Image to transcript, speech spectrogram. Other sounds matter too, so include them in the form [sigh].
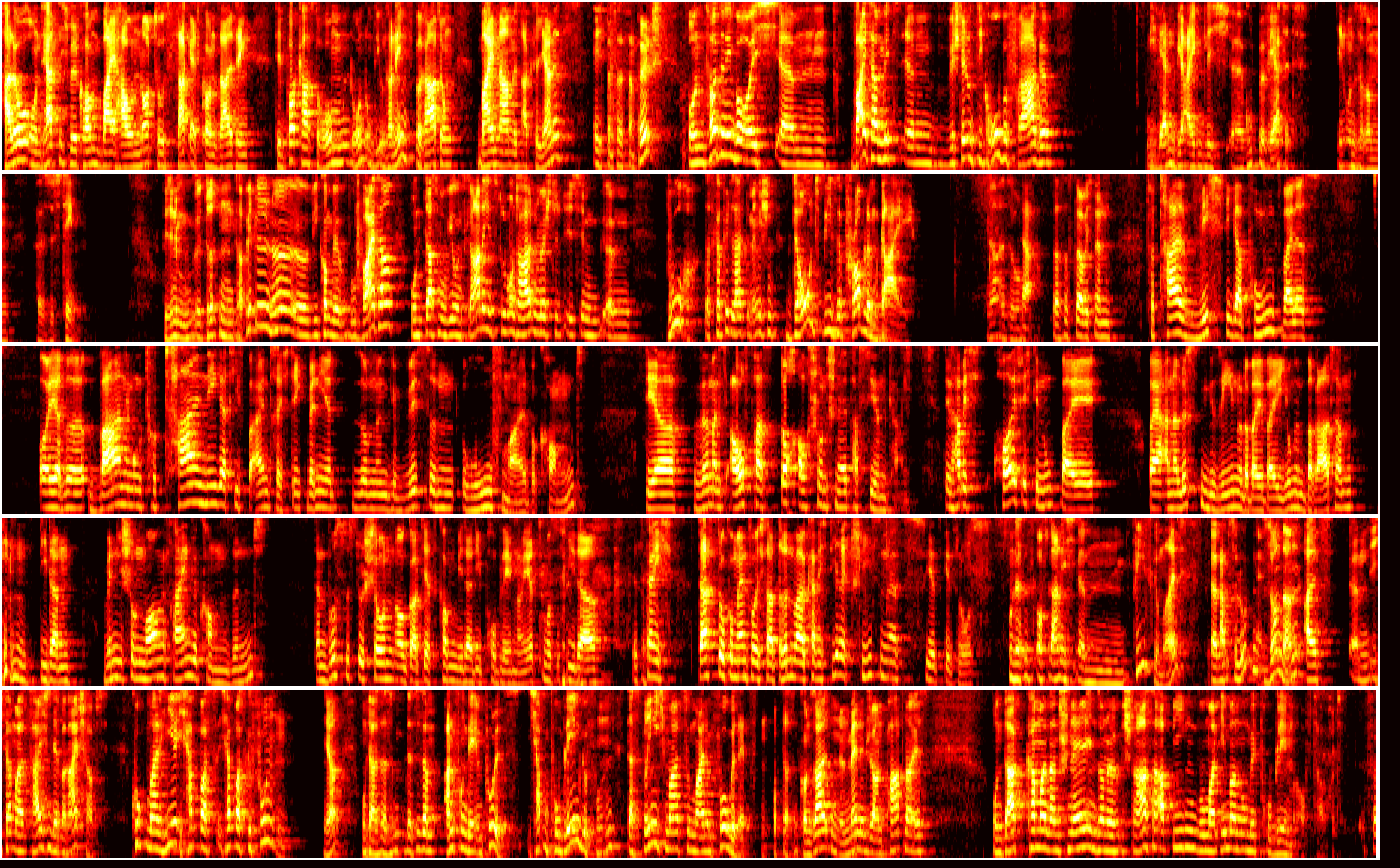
Hallo und herzlich willkommen bei How Not to Suck at Consulting, dem Podcast rund, rund um die Unternehmensberatung. Mein Name ist Axel Janitz. Ich bin Christian Pötsch. Und heute nehmen wir euch ähm, weiter mit, ähm, wir stellen uns die grobe Frage, wie werden wir eigentlich äh, gut bewertet in unserem äh, System? Wir sind im äh, dritten Kapitel, ne? Äh, wie kommen wir gut weiter? Und das, wo wir uns gerade jetzt drüber unterhalten möchten, ist im ähm, Buch, das Kapitel heißt im Englischen Don't be the problem guy. Ja, also. Ja, das ist, glaube ich, ein total wichtiger Punkt, weil es eure Wahrnehmung total negativ beeinträchtigt, wenn ihr so einen gewissen Ruf mal bekommt, der, wenn man nicht aufpasst, doch auch schon schnell passieren kann. Den habe ich häufig genug bei, bei Analysten gesehen oder bei, bei jungen Beratern, [clears throat] die dann wenn die schon morgens reingekommen sind, dann wusstest du schon, oh Gott, jetzt kommen wieder die Probleme. Jetzt muss ich wieder, [laughs] jetzt kann ich das Dokument, wo ich gerade drin war, kann ich direkt schließen. Jetzt, jetzt geht's los. Und das ist oft gar nicht ähm, fies gemeint. Ähm, Absolut nicht. Sondern als, ähm, ich sag mal, Zeichen der Bereitschaft. Guck mal hier, ich habe was, hab was gefunden. Ja? Und das, das, das ist am Anfang der Impuls. Ich habe ein Problem gefunden, das bringe ich mal zu meinem Vorgesetzten. Ob das ein Consultant, ein Manager, ein Partner ist. Und da kann man dann schnell in so eine Straße abbiegen, wo man immer nur mit Problemen auftaucht.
